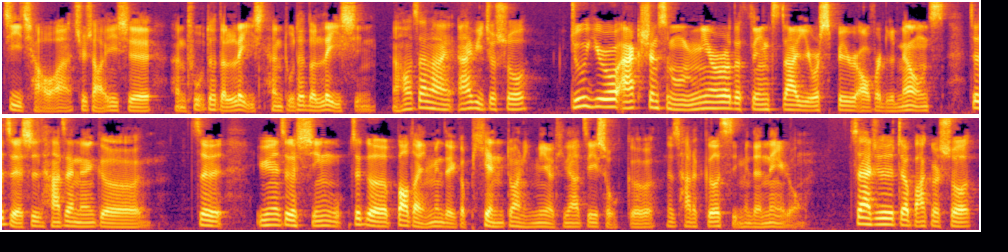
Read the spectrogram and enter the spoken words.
技巧啊，缺少一些很独特的类型很独特的类型。然后再来，Ivy 就说。Do your actions mirror the things that your spirit already knows？这只是他在那个这，因为这个新这个报道里面的一个片段里面有提到这一首歌，那是他的歌词里面的内容。再就是 Del Barco 说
